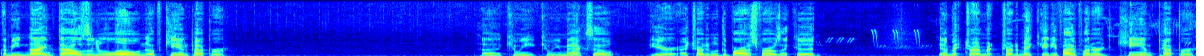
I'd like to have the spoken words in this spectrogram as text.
I mean, nine thousand alone of canned pepper. Uh, can we can we max out? here. I tried to move the bar as far as I could. Yeah, try, try to make 8,500 canned pepper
